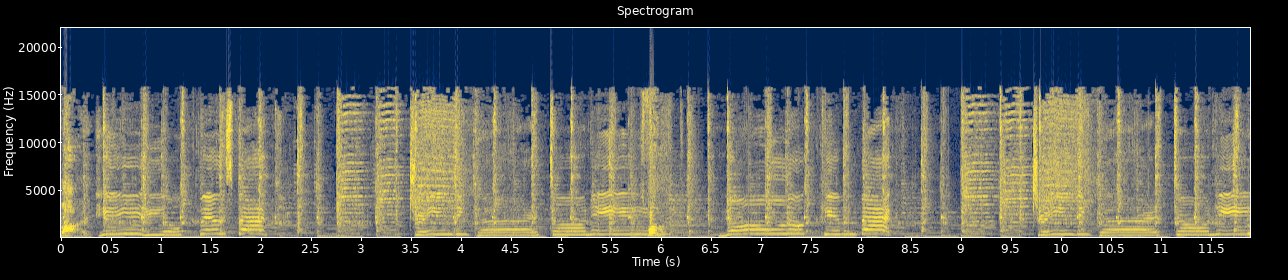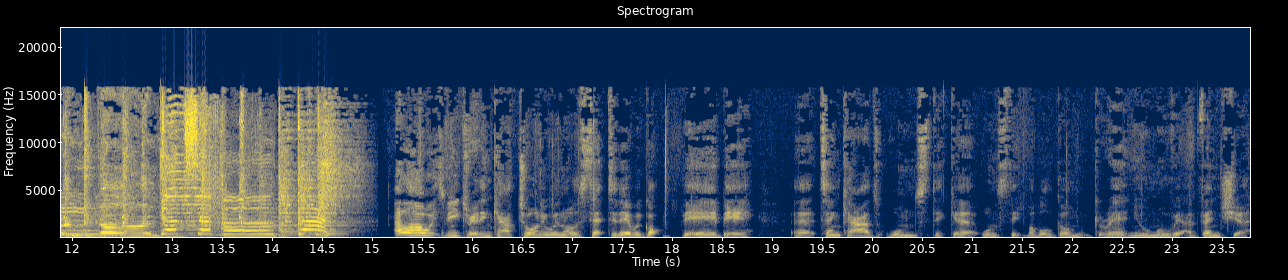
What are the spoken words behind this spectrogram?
Bye. He opens back. Trading card Tony. Fuck. No looking back. Trading card Tony. Guys. That's about that. Hello, it's me, Trading Card Tony, with another set. Today we've got Baby. Uh, 10 cards, one sticker, one stick bubble gum. Great new movie, adventure.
